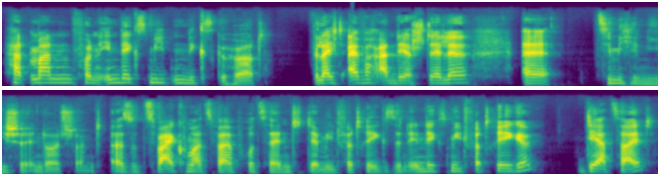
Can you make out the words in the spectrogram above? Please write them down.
hat man von Indexmieten nichts gehört. Vielleicht einfach an der Stelle. Äh, ziemliche Nische in Deutschland. Also 2,2 Prozent der Mietverträge sind Indexmietverträge derzeit.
